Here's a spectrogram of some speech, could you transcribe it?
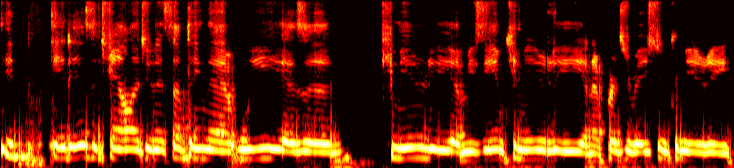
It, it is a challenge, and it's something that we as a community, a museum community, and a preservation community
